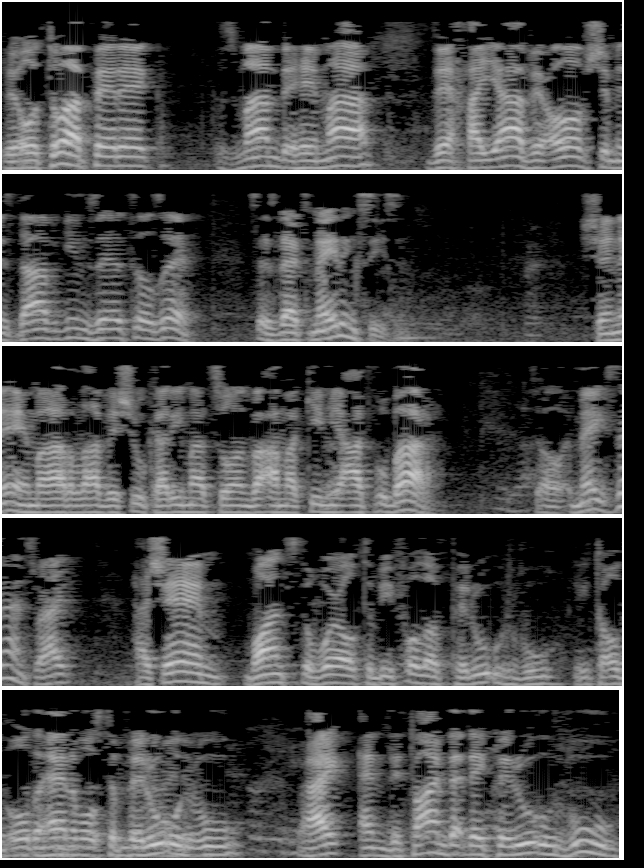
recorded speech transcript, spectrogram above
Ve'oto ha'perek zman behema ve'chaya ve'ov shemizdavgim ze etzel ze. Says that's mating season. Shene'emar la v'shu karim atzon va'amakim ya'atvu bar. So it makes sense, right? Hashem wants the world to be full of peru urvu. He told all the animals to peru urvu, right? And the time that they peru urvu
